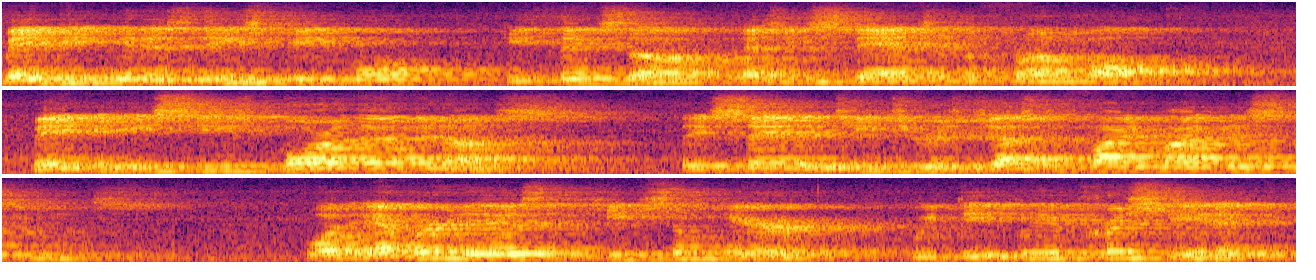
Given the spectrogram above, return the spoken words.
Maybe it is these people he thinks of as he stands in the front hall. Maybe he sees more of them in us. They say the teacher is justified by his students. Whatever it is that keeps him here, we deeply appreciate it,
